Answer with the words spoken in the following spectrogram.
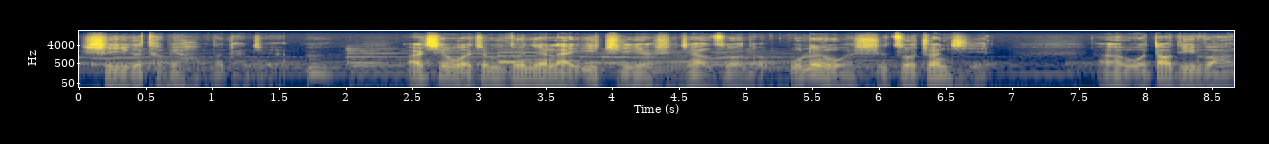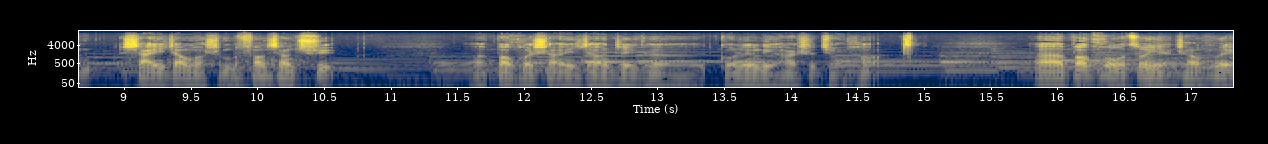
是一个特别好的感觉，嗯。而且我这么多年来一直也是这样做的，无论我是做专辑，呃，我到底往下一张往什么方向去，呃，包括上一张这个国林里二十九号，呃，包括我做演唱会，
